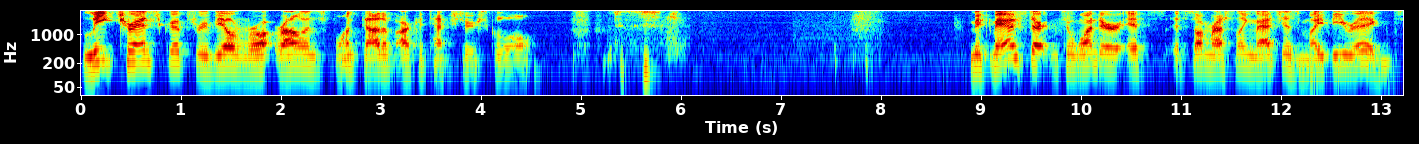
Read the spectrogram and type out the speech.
Leaked transcripts reveal Ro- Rollins flunked out of architecture school. McMahon's starting to wonder if if some wrestling matches might be rigged.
